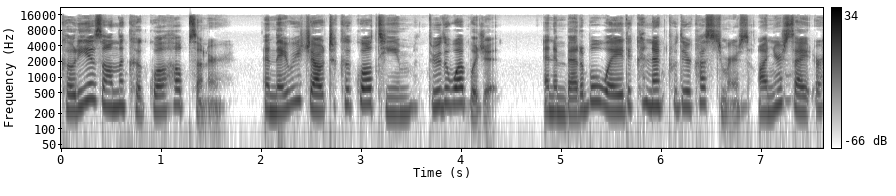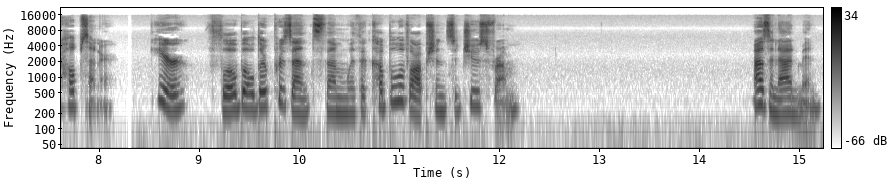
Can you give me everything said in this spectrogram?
Cody is on the Cookwell Help Center, and they reach out to Cookwell team through the web widget, an embeddable way to connect with your customers on your site or help center. Here, Flow Builder presents them with a couple of options to choose from. As an admin,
